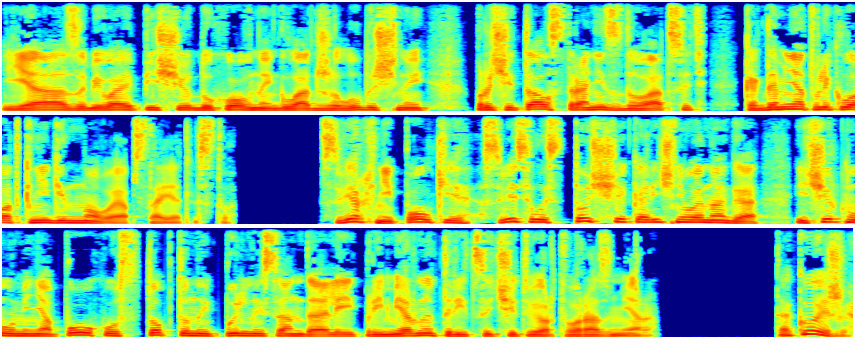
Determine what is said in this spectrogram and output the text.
Я, забивая пищу духовной глад желудочной, прочитал страниц двадцать, когда меня отвлекло от книги новое обстоятельство. С верхней полки свесилась тощая коричневая нога и чиркнула меня по уху стоптанной пыльной сандалией примерно 34 размера. Такой же,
